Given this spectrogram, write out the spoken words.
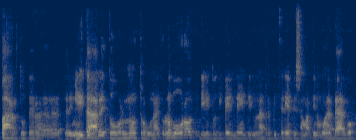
parto per, per, il militare, torno, trovo un altro lavoro, divento dipendente di un'altra pizzeria che è San Martino Buonalbergo,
